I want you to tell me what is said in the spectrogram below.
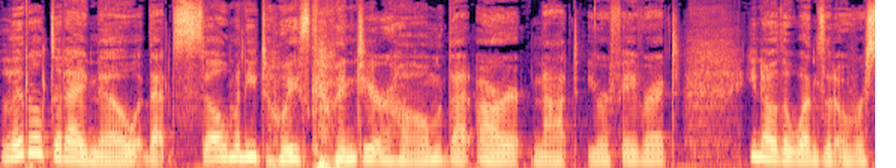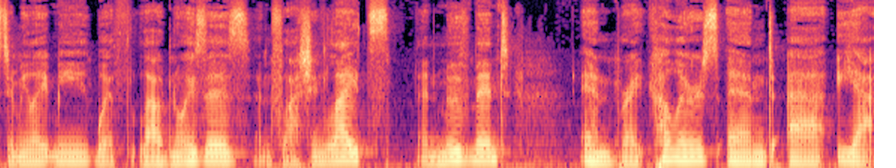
Little did I know that so many toys come into your home that are not your favorite. You know, the ones that overstimulate me with loud noises and flashing lights and movement and bright colors. And uh, yeah,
